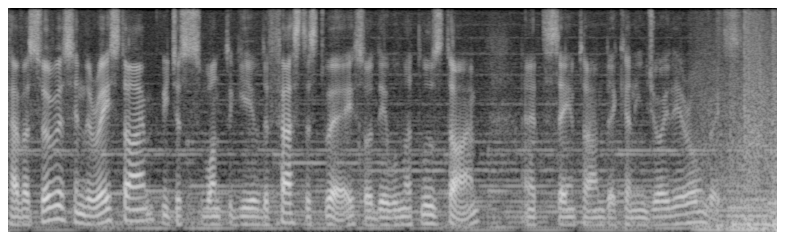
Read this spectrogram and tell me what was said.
have a service in the race time, we just want to give the fastest way so they will not lose time. And at the same time, they can enjoy their own race.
